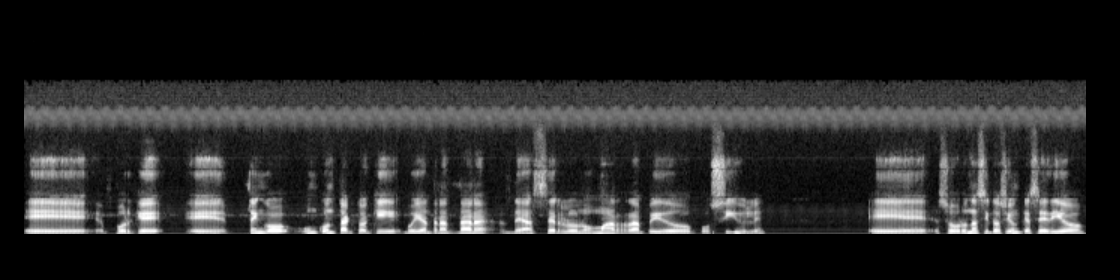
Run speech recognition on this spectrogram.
eh, porque eh, tengo un contacto aquí, voy a tratar de hacerlo lo más rápido posible eh, sobre una situación que se dio.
